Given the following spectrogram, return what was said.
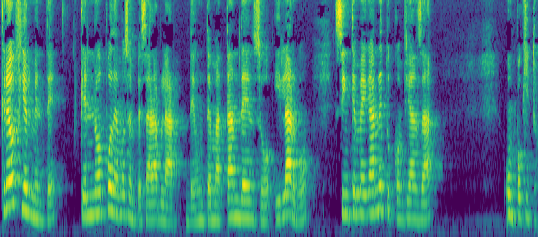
Creo fielmente que no podemos empezar a hablar de un tema tan denso y largo sin que me gane tu confianza un poquito,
